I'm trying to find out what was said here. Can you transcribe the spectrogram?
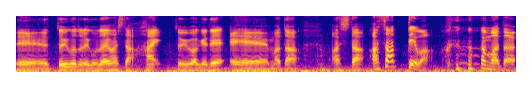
えー、ということでございました。はい。というわけで、えー、また明日、明後日は また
